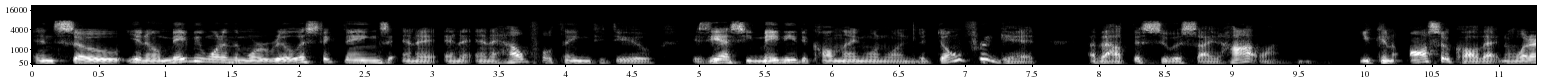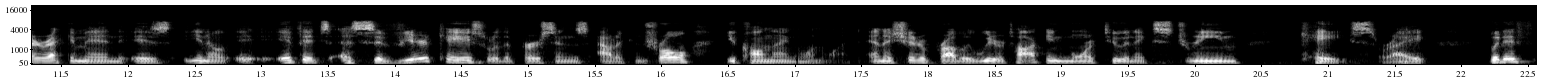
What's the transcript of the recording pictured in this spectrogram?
And so, you know, maybe one of the more realistic things and a, and a, and a helpful thing to do is yes, you may need to call 911, but don't forget about the suicide hotline. You can also call that. And what I recommend is, you know, if it's a severe case where the person's out of control, you call 911. And I should have probably, we were talking more to an extreme case, right? But if,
